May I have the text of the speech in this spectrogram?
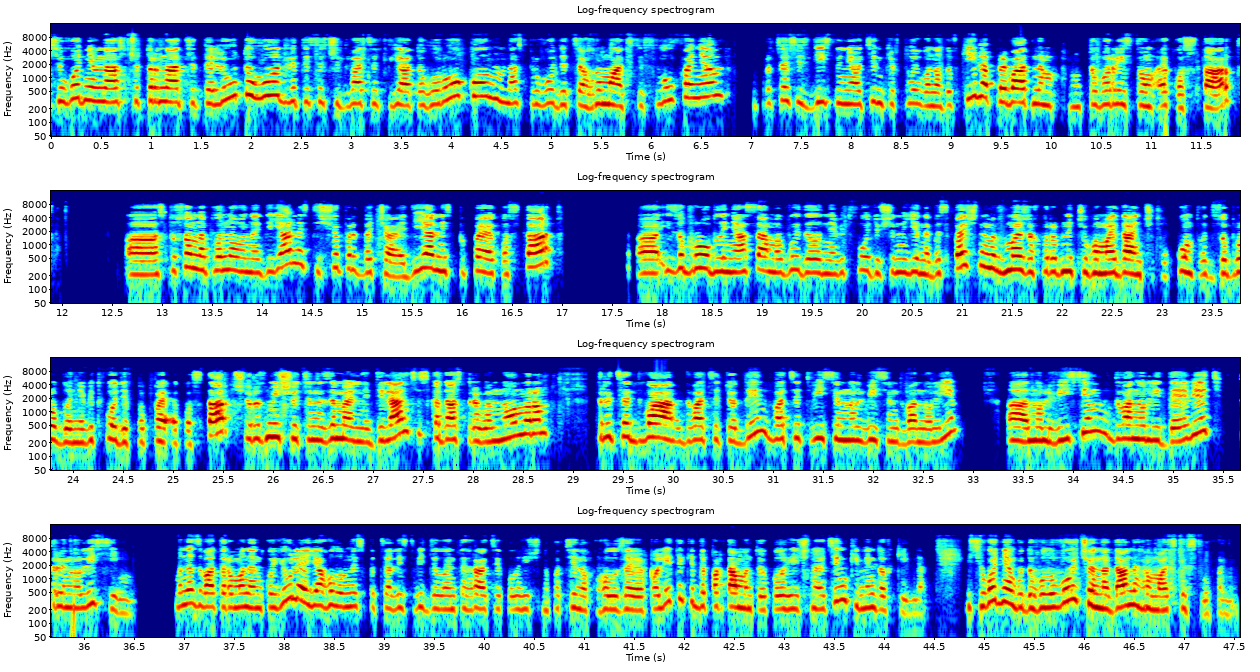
Сьогодні в нас 14 лютого 2025 року. У нас проводяться громадські слухання у процесі здійснення оцінки впливу на довкілля приватним товариством «Екостарт» стосовно планованої діяльності, що передбачає діяльність ПП «Екостарт» із оброблення, а саме видалення відходів, що не є небезпечними в межах виробничого майданчику комплекс з оброблення відходів ПП «Екостарт», що розміщується на земельній ділянці з кадастровим номером 32 21 28 08 20 а, 08 209 307. Мене звати Романенко Юлія, я головний спеціаліст відділу інтеграції екологічних оцінок галузевої політики Департаменту екологічної оцінки Міндовкілля. І сьогодні я буду головуючою на даних громадських слуханнях.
